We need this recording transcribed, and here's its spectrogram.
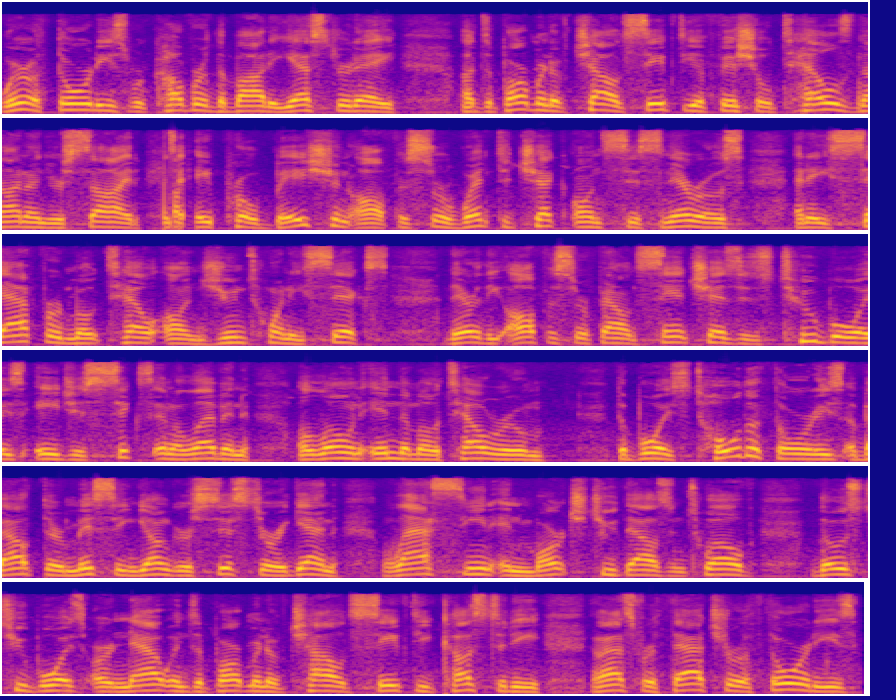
where authorities recovered the body yesterday. A Department of Child Safety official tells Nine on Your Side a probation officer went to check on Cisneros at a Safford motel on June 26. There, the officer found Sanchez's two boys, ages 6 and 11, alone in the motel room. The boys told authorities about their missing younger sister again, last seen in March 2012. Those two boys are now in Department of Child Safety custody. Now, as for Thatcher authorities,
